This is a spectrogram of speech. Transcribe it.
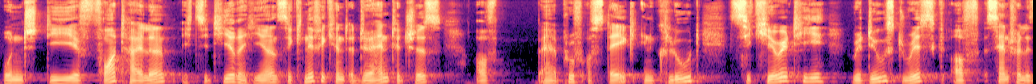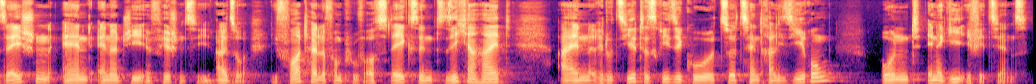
Und die Vorteile, ich zitiere hier, significant advantages of uh, Proof of Stake include security, reduced risk of centralization and energy efficiency. Also die Vorteile von Proof of Stake sind Sicherheit, ein reduziertes Risiko zur Zentralisierung und Energieeffizienz.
